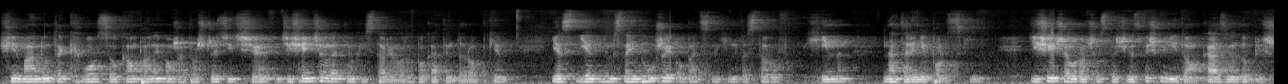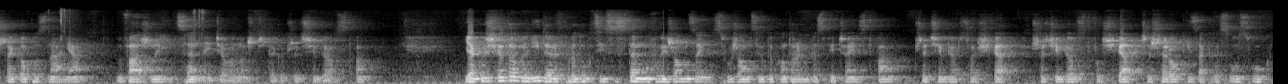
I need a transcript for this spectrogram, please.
Firma Nutek Warsaw Company może poszczycić się dziesięcioletnią historią oraz bogatym dorobkiem. Jest jednym z najdłużej obecnych inwestorów Chin na terenie Polski. Dzisiejsza uroczystość jest wyśmienitą okazją do bliższego poznania ważnej i cennej działalności tego przedsiębiorstwa. Jako światowy lider w produkcji systemów i urządzeń służących do kontroli bezpieczeństwa, przedsiębiorstwo, świad przedsiębiorstwo świadczy szeroki zakres usług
